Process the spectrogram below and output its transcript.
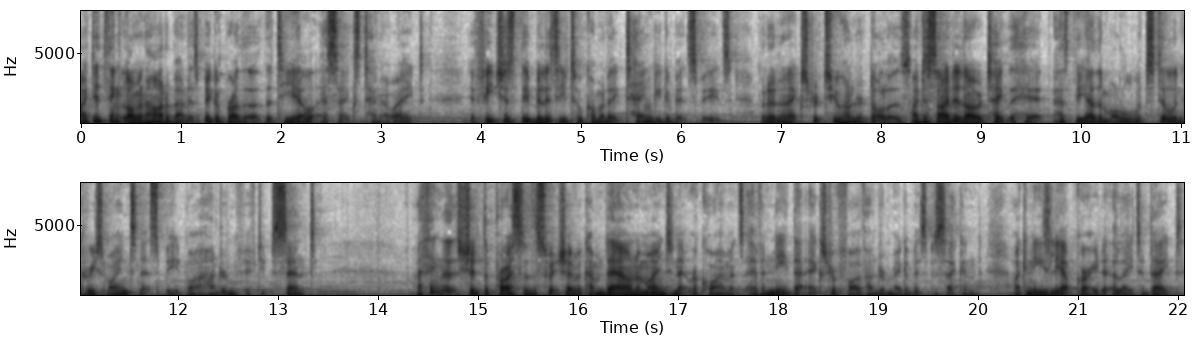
I did think long and hard about its bigger brother, the TL-SX1008, it features the ability to accommodate 10 gigabit speeds, but at an extra $200, I decided I would take the hit as the other model would still increase my internet speed by 150%. I think that should the price of the Switch ever come down and my internet requirements ever need that extra 500 megabits per second, I can easily upgrade at a later date.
